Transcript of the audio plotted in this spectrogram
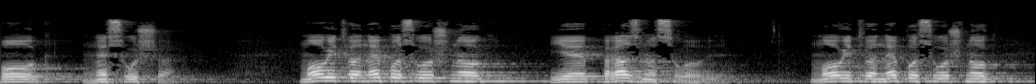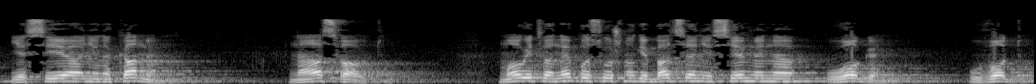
Bog ne sluša. Molitva neposlušnog je praznoslovlje. Molitva neposlušnog je sijanje na kamenu, na asfaltu. Molitva neposlušnog je bacanje sjemena u oganj, u vodu.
